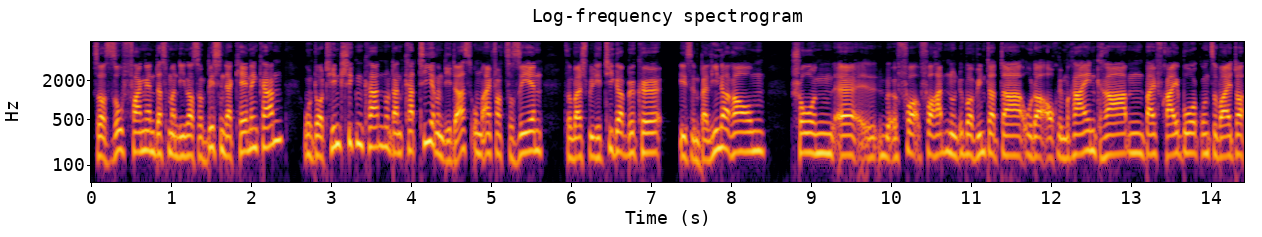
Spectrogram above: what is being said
sondern so fangen, dass man die noch so ein bisschen erkennen kann und dorthin schicken kann und dann kartieren die das, um einfach zu sehen, zum Beispiel die Tigerbücke ist im Berliner Raum, schon äh, vor, vorhanden und überwintert da oder auch im Rheingraben bei Freiburg und so weiter.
